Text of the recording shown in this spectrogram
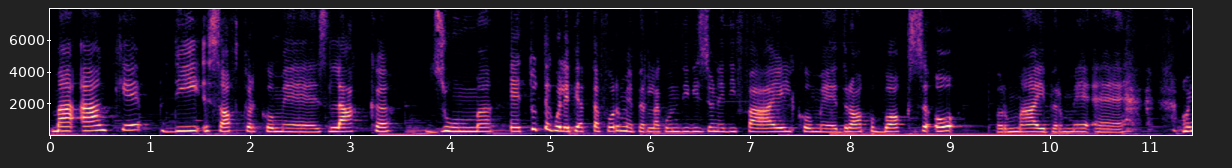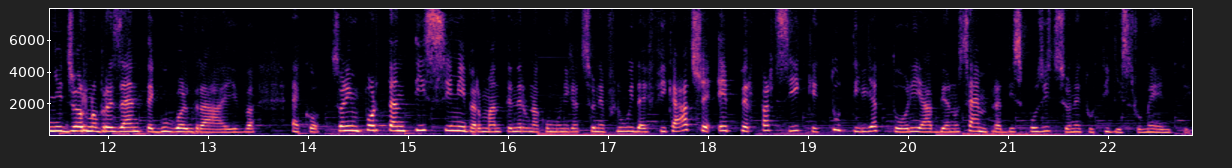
ma anche di software come Slack, Zoom e tutte quelle piattaforme per la condivisione di file come Dropbox o ormai per me è ogni giorno presente Google Drive. Ecco, sono importantissimi per mantenere una comunicazione fluida, efficace e per far sì che tutti gli attori abbiano sempre a disposizione tutti gli strumenti.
